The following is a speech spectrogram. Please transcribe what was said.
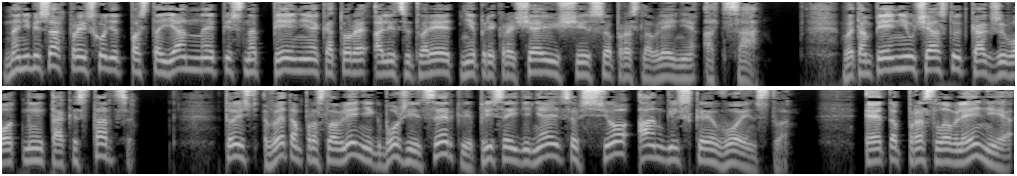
На небесах происходит постоянное песнопение, которое олицетворяет непрекращающееся прославление Отца. В этом пении участвуют как животные, так и старцы. То есть в этом прославлении к Божьей Церкви присоединяется все ангельское воинство. Это прославление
